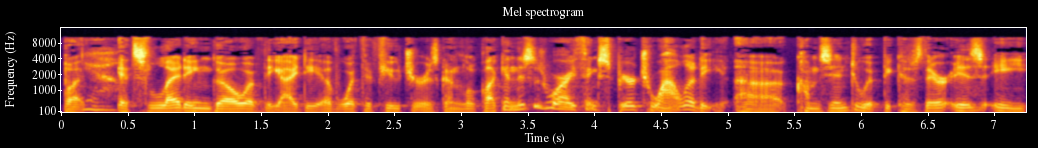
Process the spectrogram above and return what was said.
But yeah. it's letting go of the idea of what the future is going to look like. And this is where I think spirituality uh, comes into it because there is a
